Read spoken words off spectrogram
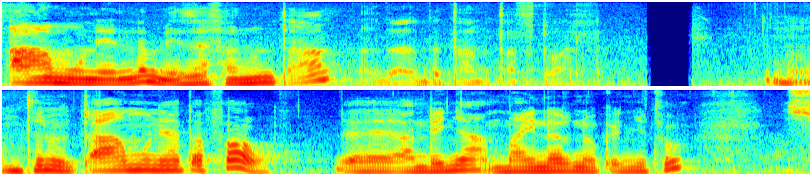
ጣዕሙን የለም። የዘፈኑን ጣዕም በጣም ጠፍቷል። እንትኑ ጣዕሙን ያጠፋው አንደኛ minor ነው ቅኝቱ እሱ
